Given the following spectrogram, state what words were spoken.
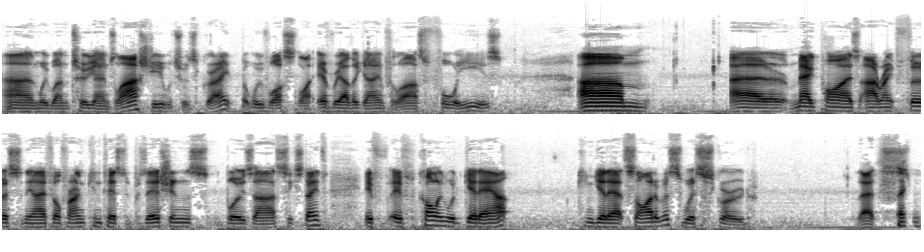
Um, we won two games last year, which was great, but we've lost like every other game for the last four years. Um, uh, Magpies are ranked first in the AFL for uncontested possessions. Blues are 16th. If if Collingwood get out, can get outside of us, we're screwed. That's They can-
